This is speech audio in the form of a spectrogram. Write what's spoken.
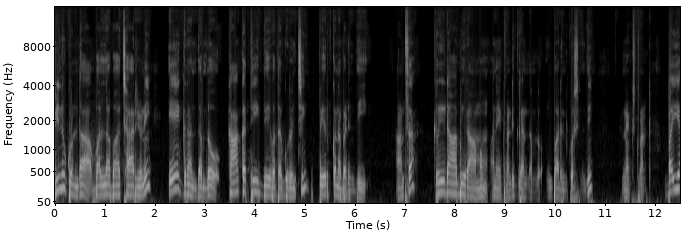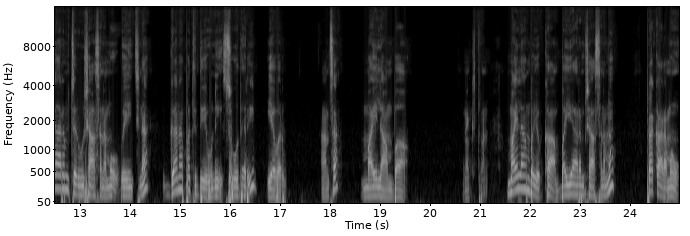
వినుకొండ వల్లభాచార్యుని ఏ గ్రంథంలో కాకతీ దేవత గురించి పేర్కొనబడింది? ఆన్సర్ క్రీడాభిరామం అనేటువంటి గ్రంథంలో. ఇంపార్టెంట్ క్వశ్చన్ ఇది. నెక్స్ట్ వన్ బయ్యారం చెరువు శాసనము వేయించిన గణపతి దేవుని సోదరి ఎవరు? Answer Mailamba. Next one Mailamba యొక్క బయ్యారం శాసనము ప్రకారము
